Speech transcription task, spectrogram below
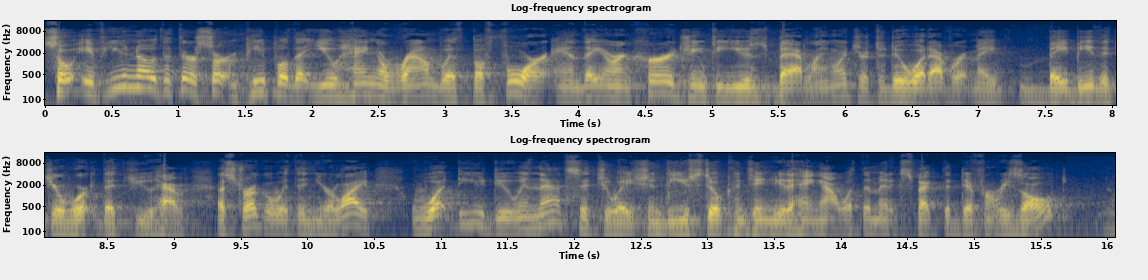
So if you know that there are certain people that you hang around with before and they are encouraging to use bad language or to do whatever it may, may be that you're that you have a struggle with in your life, what do you do in that situation? Do you still continue to hang out with them and expect a different result? No.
